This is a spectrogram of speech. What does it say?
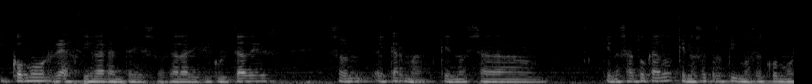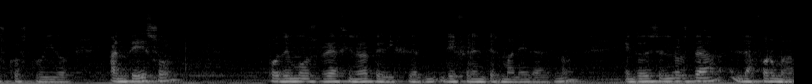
y cómo reaccionar ante eso, o sea, las dificultades son el karma que nos ha, que nos ha tocado, que nosotros mismos hemos construido. Ante eso podemos reaccionar de diferentes maneras. ¿no? Entonces Él nos da la forma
